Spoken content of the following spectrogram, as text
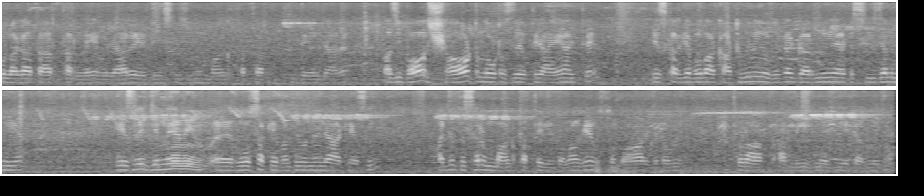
ਉਹ ਲਗਾਤਾਰ ਧਰਨੇ ਮੁਜ਼ਾਹਰੇ ਡੀਸੀਜੀ ਨੂੰ ਮੰਗ ਪੱਤਰ ਦੇਣ ਜਾ ਰਿਹਾ। ਅਸੀਂ ਬਹੁਤ ਸ਼ਾਰਟ ਨੋਟਿਸ ਦੇ ਉੱਤੇ ਆਏ ਆ ਇੱਥੇ। ਇਸ ਕਰਕੇ ਬਹੁਤਾ ਇਕੱਠ ਵੀ ਨਹੀਂ ਹੋ ਸਕਦਾ ਗਰਮੀ ਹੈ, ਇੱਕ ਸੀਜ਼ਨ ਵੀ ਹੈ। ਇਸ ਲਈ ਜਿੰਨੇ ਵੀ ਹੋ ਸਕੇ ਬੰਦੇ ਉਹਨੇ ਲਿਆ ਕੇ ਅਸੀਂ ਅੱਜ ਤਾਂ ਸਿਰਫ ਮੰਗ ਪੱਤਰ ਹੀ ਦੇਵਾਂਗੇ। ਉਸ ਤੋਂ ਬਾਅਦ ਜਦੋਂ ਵੀ ਥੋੜਾ ਰਿਲੀਫ ਮਿਲਦੀ ਹੈ ਗਰਮੀ ਤੋਂ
